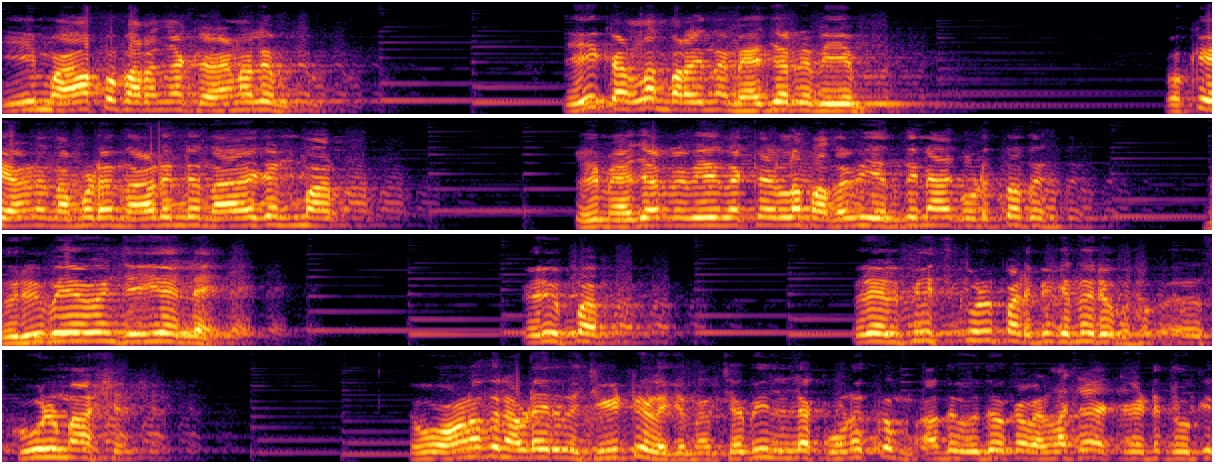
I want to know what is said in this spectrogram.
ഈ മാപ്പ് പറഞ്ഞ കേണലും ഈ കള്ളം പറയുന്ന മേജർ രവിയും ഒക്കെയാണ് നമ്മുടെ നാടിന്റെ നായകന്മാർ. ഈ മേജർ രവി എന്നൊക്കെയുള്ള പദവി എന്തിനാ കൊടുത്തത്? ദുരുപയോഗം ചെയ്യല്ലേ ഒരു ഇപ്പം ഒരു എൽ പി സ്കൂൾ പഠിപ്പിക്കുന്ന ഒരു സ്കൂൾ മാഷ്. ഓണത്തിന് അവിടെ ഇരുന്ന് ചീട്ട് കളിക്കുന്നു. ചെവിയിലില്ല കുണുക്കും അത് ഇതൊക്കെ വെള്ളക്കയൊക്കെ കെട്ടി തൂക്കി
